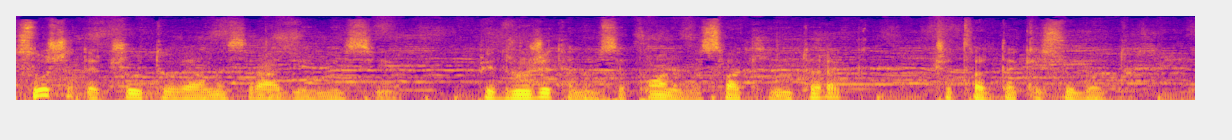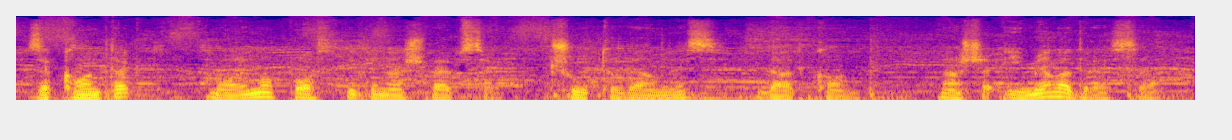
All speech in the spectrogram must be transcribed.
Slušajte True to Wellness radio emisiju. Pridružite nam se ponovo svaki utorak, četvrtak i subotu. Za kontakt molimo posjetite naš website truetowellness.com. Naša e-mail adresa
